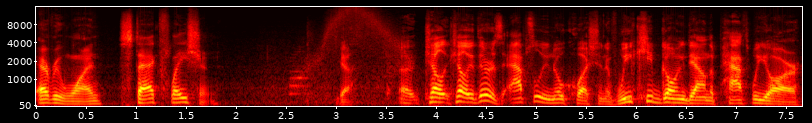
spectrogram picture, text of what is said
everyone stagflation. Yeah. Uh, Kelly, Kelly, there is absolutely no question. If we keep going down the path we are,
